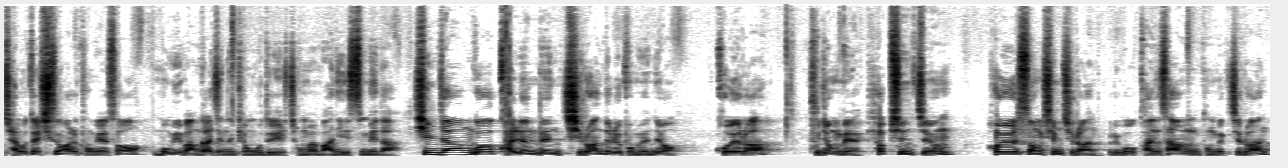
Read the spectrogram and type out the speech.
잘못된 식생활을 통해서 몸이 망가지는 경우들이 정말 많이 있습니다. 심장과 관련된 질환들을 보면요. 고혈압, 부정맥, 협심증, 허혈성 심질환, 그리고 관상 동맥 질환,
